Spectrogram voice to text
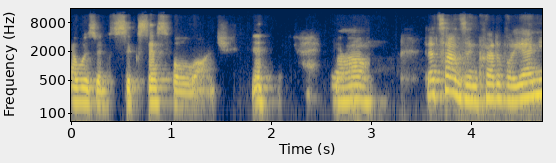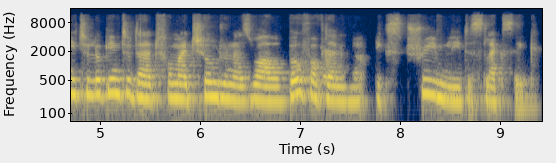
that was a successful launch. wow. That sounds incredible. Yeah, I need to look into that for my children as well. Both of them are extremely dyslexic.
